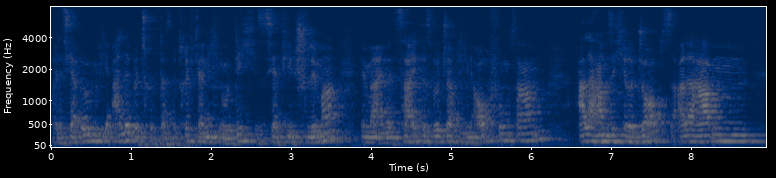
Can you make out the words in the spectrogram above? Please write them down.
Weil es ja irgendwie alle betrifft. Das betrifft ja nicht nur dich. Es ist ja viel schlimmer, wenn wir eine Zeit des wirtschaftlichen Aufschwungs haben. Alle haben sichere Jobs, alle haben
